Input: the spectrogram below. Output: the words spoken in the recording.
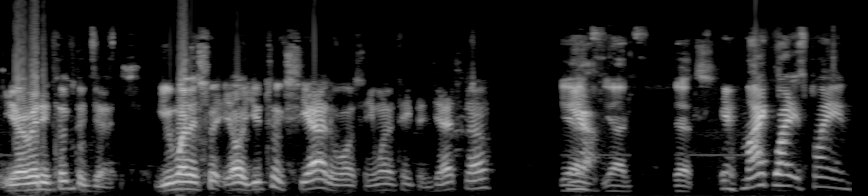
You already took the Jets. You want to switch? Oh, you took Seattle also. You want to take the Jets now? Yeah, yeah. Jets. If Mike White is playing,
